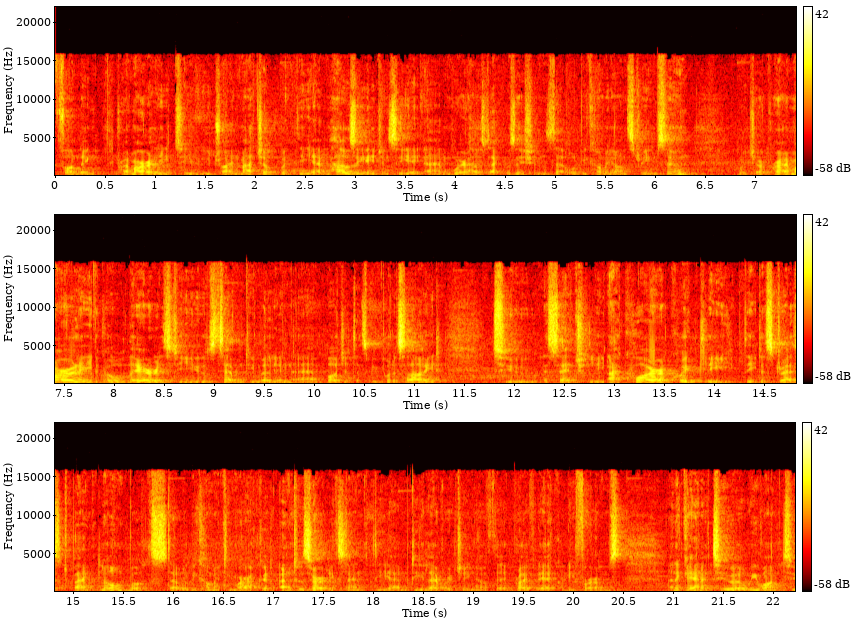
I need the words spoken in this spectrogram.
funding, primarily to try and match up with the um, housing agency um, warehoused acquisitions that will be coming on stream soon which are primarily the goal there is to use 70 million um, budget that's been put aside to essentially acquire quickly the distressed bank loan books that will be coming to market and to a certain extent the um, deleveraging of the private equity firms. And again, at Túath, we want to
